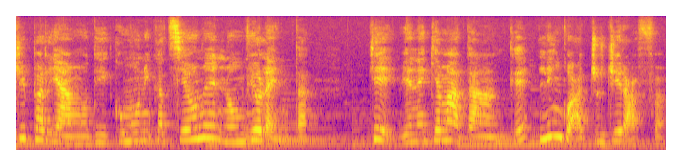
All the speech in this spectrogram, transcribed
Oggi parliamo di comunicazione non violenta, che viene chiamata anche linguaggio giraffa.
